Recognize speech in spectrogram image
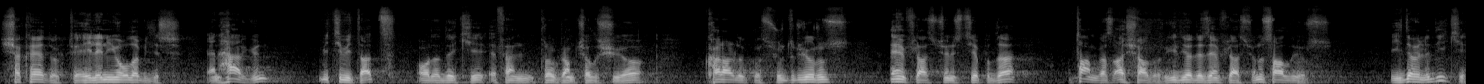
şakaya döktü. Eğleniyor olabilir. Yani her gün bir tweet at. Orada de ki efendim program çalışıyor. Kararlılıkla sürdürüyoruz. Enflasyonist yapıda tam gaz aşağı doğru gidiyor. Dezenflasyonu sağlıyoruz. İyi de öyle değil ki.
